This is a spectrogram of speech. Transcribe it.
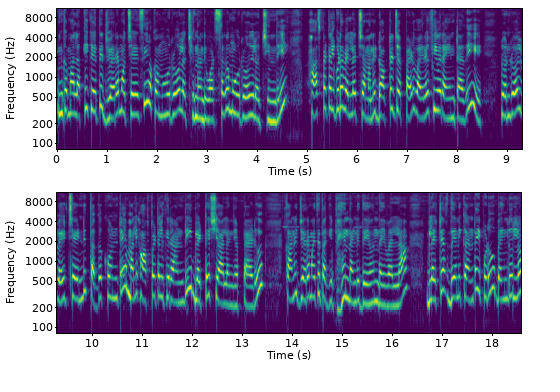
ఇంకా మా లక్కీకి అయితే జ్వరం వచ్చేసి ఒక మూడు రోజులు వచ్చిందండి వరుసగా మూడు రోజులు వచ్చింది. హాస్పిటల్ కూడా వెళ్ళొచ్చామని డాక్టర్ చెప్పాడు. వైరల్ ఫీవర్ అయింటుంది. రెండు రోజులు వెయిట్ చేయండి తగ్గకుంటే మళ్ళీ హాస్పిటల్కి రండి బ్లడ్ టెస్ట్ చేయాలని చెప్పాడు. కానీ జ్వరం అయితే తగ్గిపోయిందండి దేవుని దయ వల్ల. బ్లడ్ టెస్ట్ దేనికంటే ఇప్పుడు బెంగళూరులో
